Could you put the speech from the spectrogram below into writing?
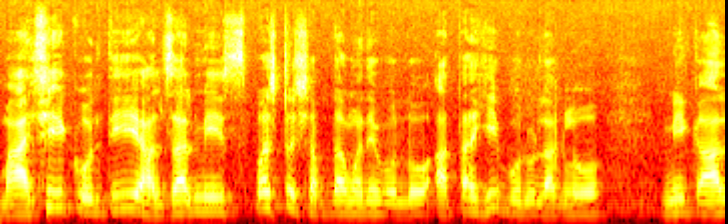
माझी कोणतीही हालचाल मी स्पष्ट शब्दामध्ये बोललो आताही बोलू लागलो. मी काल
